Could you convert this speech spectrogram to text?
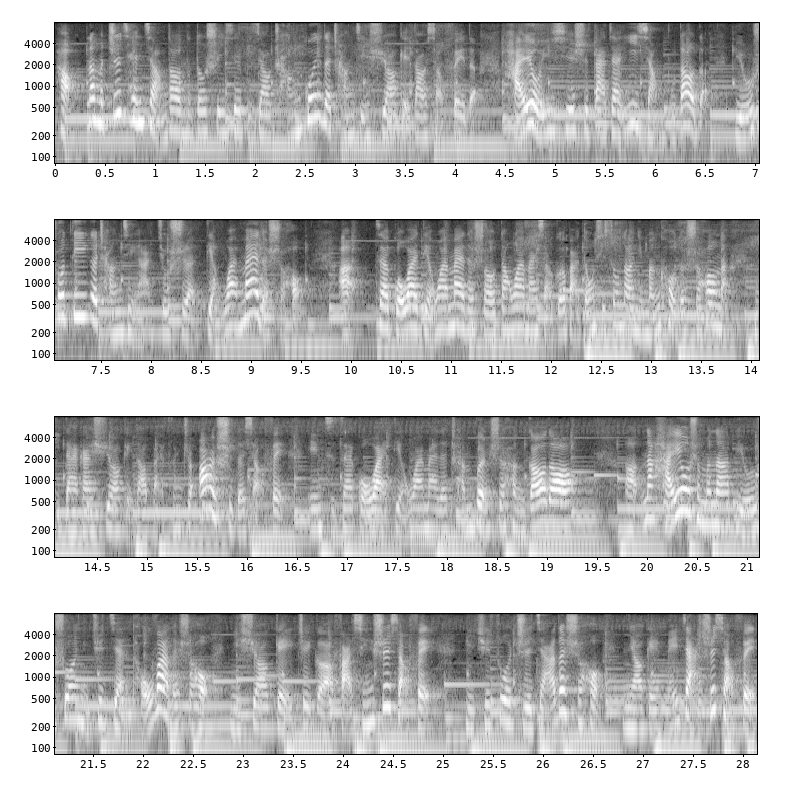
好，那么之前讲到的都是一些比较常规的场景需要给到小费的，还有一些是大家意想不到的。比如说第一个场景啊，就是点外卖的时候啊，在国外点外卖的时候，当外卖小哥把东西送到你门口的时候呢，你大概需要给到百分之二十的小费。因此在国外点。外卖的成本是很高的哦，啊，那还有什么呢？比如说你去剪头发的时候，你需要给这个发型师小费；你去做指甲的时候，你要给美甲师小费；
